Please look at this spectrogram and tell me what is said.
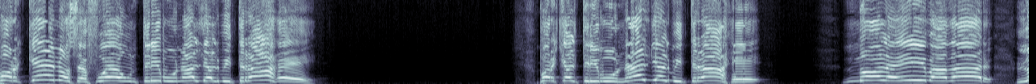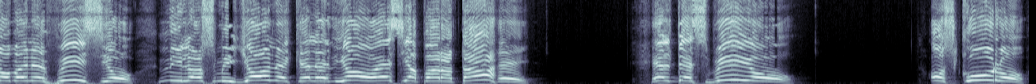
¿Por qué no se fue a un tribunal de arbitraje? porque el tribunal de arbitraje no le iba a dar los beneficios ni los millones que le dio ese aparataje. El desvío oscuro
